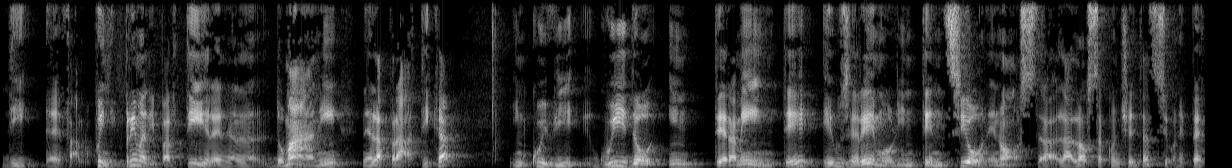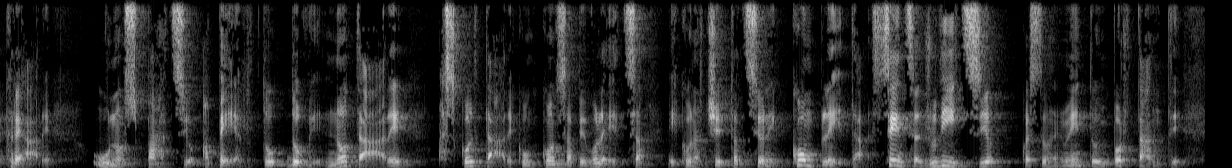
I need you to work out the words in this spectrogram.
di eh, farlo. Quindi prima di partire nel, domani nella pratica, in cui vi guido interamente e useremo l'intenzione nostra, la nostra concentrazione per creare uno spazio aperto dove notare, ascoltare con consapevolezza e con accettazione completa, senza giudizio, questo è un elemento importante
